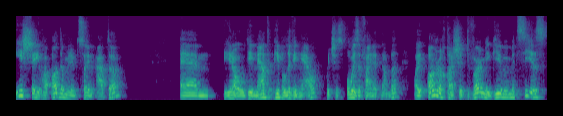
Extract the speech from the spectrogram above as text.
ishe ha'adam nimtzoim ata. Um, you know the amount of people living now, which is always a finite number. I omruchash dwermi girl mitsias,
